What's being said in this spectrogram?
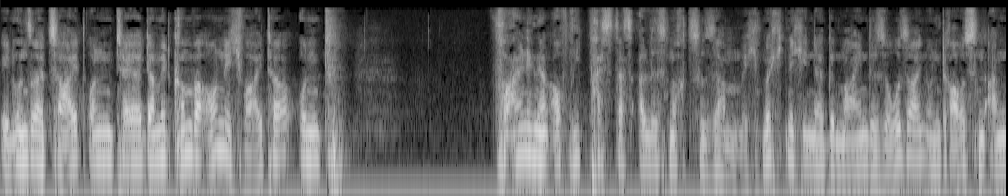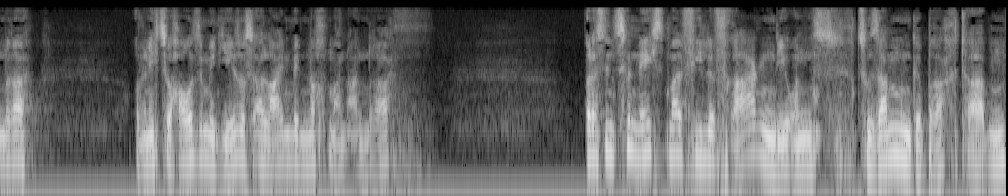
in unserer Zeit und äh, damit kommen wir auch nicht weiter und vor allen Dingen dann auch, wie passt das alles noch zusammen? Ich möchte nicht in der Gemeinde so sein und draußen anderer. Und wenn ich zu Hause mit Jesus allein bin, noch mal ein anderer. Aber das sind zunächst mal viele Fragen, die uns zusammengebracht haben.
